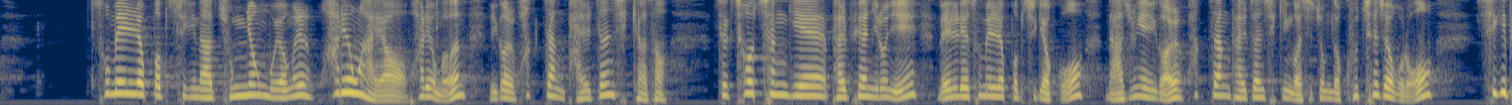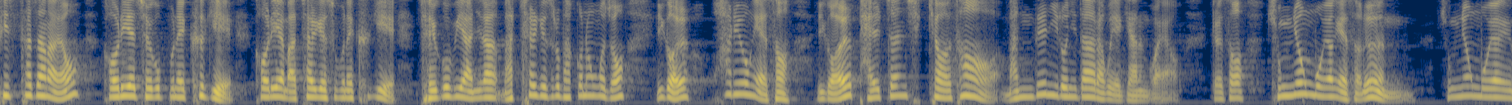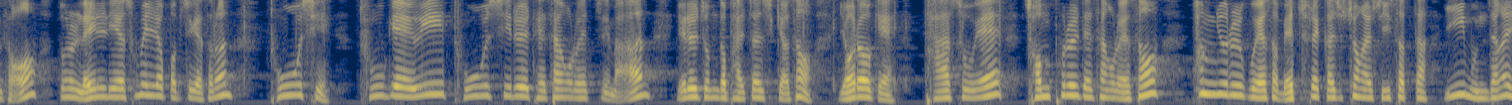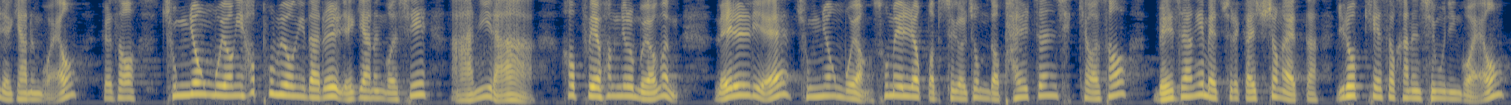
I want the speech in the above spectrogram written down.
소매인력 법칙이나 중력 모형을 활용하여 활용은 이걸 확장 발전시켜서 즉 초창기에 발표한 이론이 랠리의 소매인력 법칙이었고 나중에 이걸 확장 발전시킨 것이 좀 더 구체적으로 식이 비슷하잖아요. 거리의 제곱분의 크기 거리의 마찰계수분의 크기 제곱이 아니라 마찰계수로 바꿔놓은 거죠. 이걸 활용해서 이걸 발전시켜서 만든 이론이다라고 얘기하는 거예요. 그래서 중력 모형에서는 중력 모형에서 또는 레일리의 소멸력 법칙에서는 도시 두 개의 도시를 대상으로 했지만 얘를 좀 더 발전시켜서 여러 개 다수의 점포를 대상으로 해서 확률을 구해서 매출액까지 추정할 수 있었다. 이 문장을 얘기하는 거예요. 그래서 중력 모형이 허프 모형이다를 얘기하는 것이 아니라 허프의 확률 모형은 랠리의 중력 모형, 소매인력 법칙을 좀 더 발전시켜서 매장의 매출액까지 추정하였다. 이렇게 해석하는 지문인 거예요.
